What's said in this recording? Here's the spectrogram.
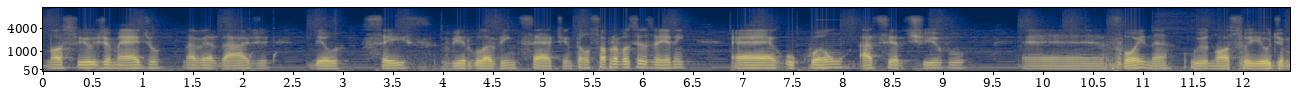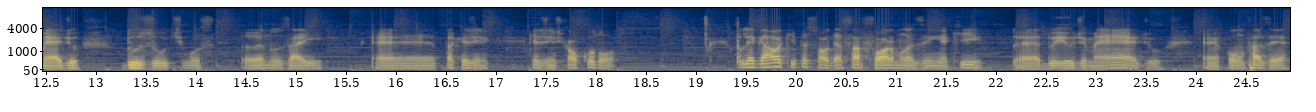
Nosso yield médio, na verdade, deu 6,27. Então, só para vocês verem é, o quão assertivo é, foi né, o nosso yield médio dos últimos anos aí é, para que a gente que a gente calculou. O legal aqui, pessoal, dessa fórmulazinha aqui é, do yield médio, é, como fazer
